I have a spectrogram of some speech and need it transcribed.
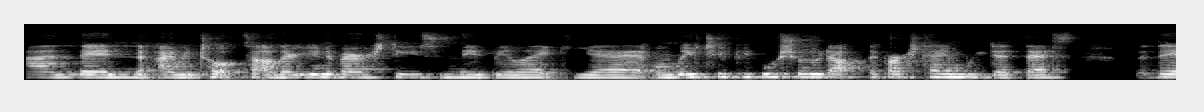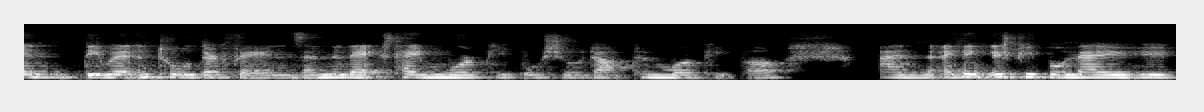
And then I would talk to other universities and they'd be like, yeah, only two people showed up the first time we did this. But then they went and told their friends, and the next time more people showed up and more people. And I think there's people now who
